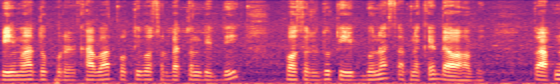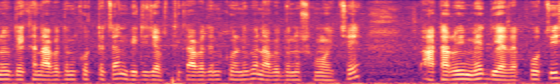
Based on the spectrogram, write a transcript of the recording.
বিমা, দুপুরের খাবার, প্রতি বছর বেতন বৃদ্ধি বছরের দুটি ঈদ বোনাস আপনাকে দেওয়া হবে। তো আপনি যদি এখানে আবেদন করতে চান বিডি জবস থেকে আবেদন করে নেবেন। আবেদনের সময় হচ্ছে আঠারোই মে দুই হাজার পঁচিশ,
